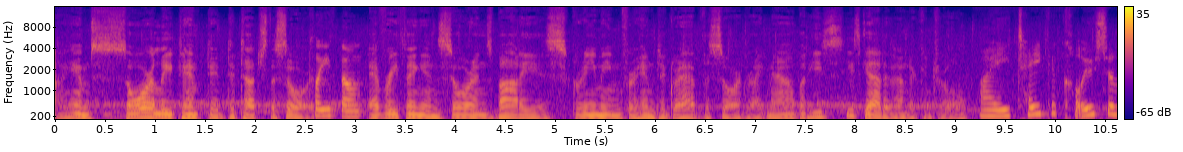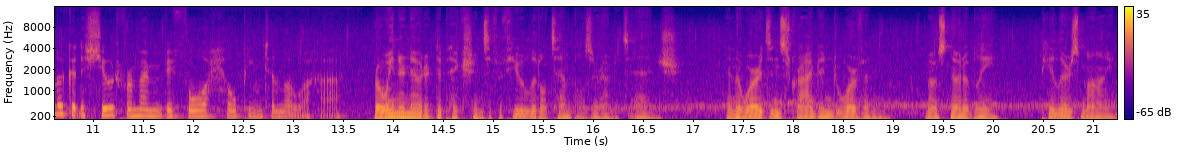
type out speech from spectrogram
I am sorely tempted to touch the sword. Please don't. Everything in Soren's body is screaming for him to grab the sword right now, but he's he's got it under control. I take a closer look at the shield for a moment before helping to lower her. Rowena noted depictions of a few little temples around its edge, and the words inscribed in Dwarven, most notably Peeler's Mine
